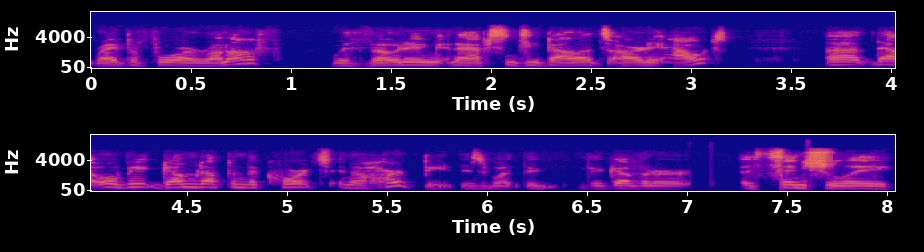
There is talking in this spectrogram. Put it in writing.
right before a runoff, with voting and absentee ballots already out, uh, that will be gummed up in the courts in a heartbeat. Is what the, the governor essentially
